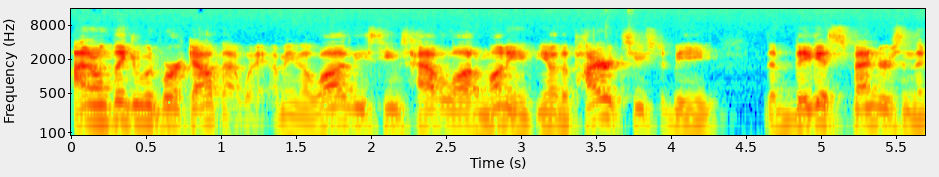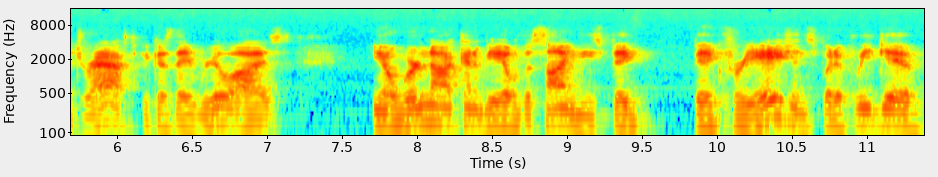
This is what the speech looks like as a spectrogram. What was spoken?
I don't think it would work out that way. I mean, a lot of these teams have a lot of money. You know, the Pirates used to be the biggest spenders in the draft because they realized, you know, we're not going to be able to sign these big, big free agents. But if we give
